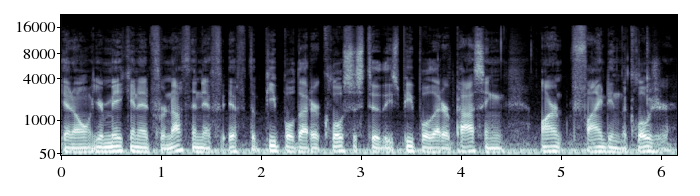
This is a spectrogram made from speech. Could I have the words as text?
You know, you're making it for nothing if if the people that are closest to these people that are passing aren't finding the closure.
